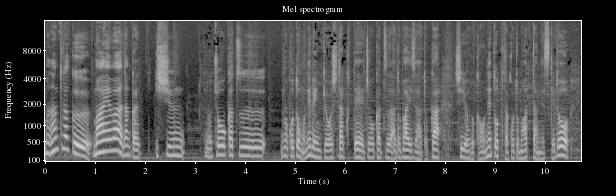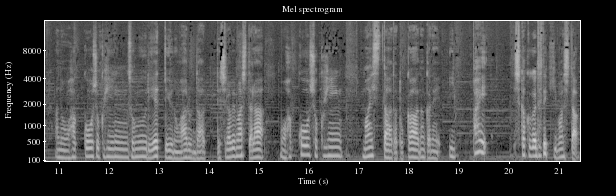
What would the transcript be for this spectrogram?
まあ、なんとなく前はなんか一瞬の腸活のこともね勉強したくて腸活アドバイザーとか資料とかをね取ってたこともあったんですけどあの発酵食品ソムリエっていうのがあるんだって調べましたらもう発酵食品マイスターだとかなんかねいっぱい資格が出てきました。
